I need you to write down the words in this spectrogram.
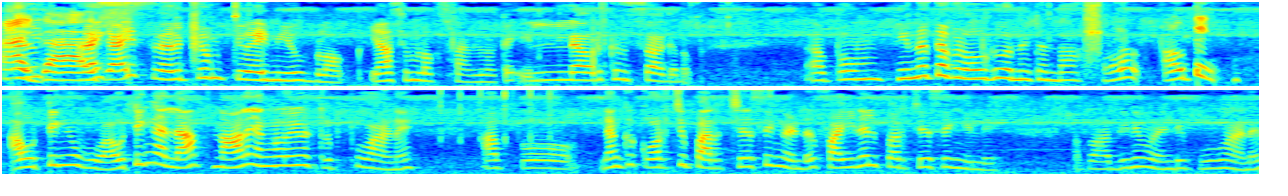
Hi hi guys guys welcome to a new blog Yasim blog ഫാമിലോട്ട് എല്ലാവർക്കും സ്വാഗതം. അപ്പം ഇന്നത്തെ വ്ലോഗ് വന്നിട്ട് എന്താ ഞങ്ങൾ ഔട്ടിങ് ഔട്ടിങ് പോവാ. ഔട്ടിങ് അല്ല നാളെ ഞങ്ങളൊരു ട്രിപ്പ് പോവാണ്. അപ്പോൾ ഞങ്ങൾക്ക് കുറച്ച് പർച്ചേസിങ് ഉണ്ട്. ഫൈനൽ പർച്ചേസിങ് ഇല്ലേ? അപ്പോൾ അതിന് വേണ്ടി പോവാണ്.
